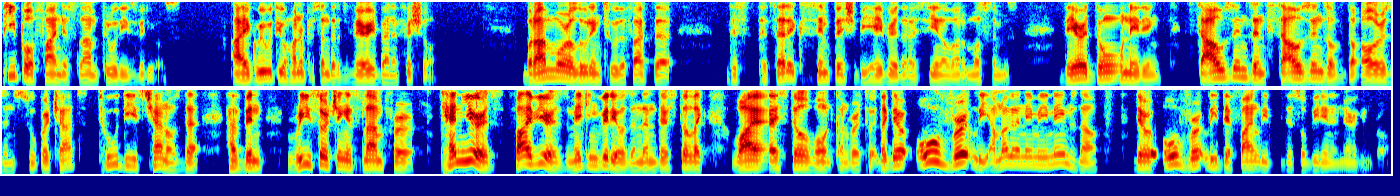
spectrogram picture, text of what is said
people find Islam through these videos. I agree with you 100% that it's very beneficial. But I'm more alluding to the fact that this pathetic, simpish behavior that I see in a lot of Muslims they are donating thousands and thousands of dollars in super chats to these channels that have been researching Islam for 10 years, five years, making videos, and then they're still like, why I still won't convert to it. Like they're overtly, I'm not gonna name any names now, they're overtly, defiantly disobedient and arrogant, bro.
